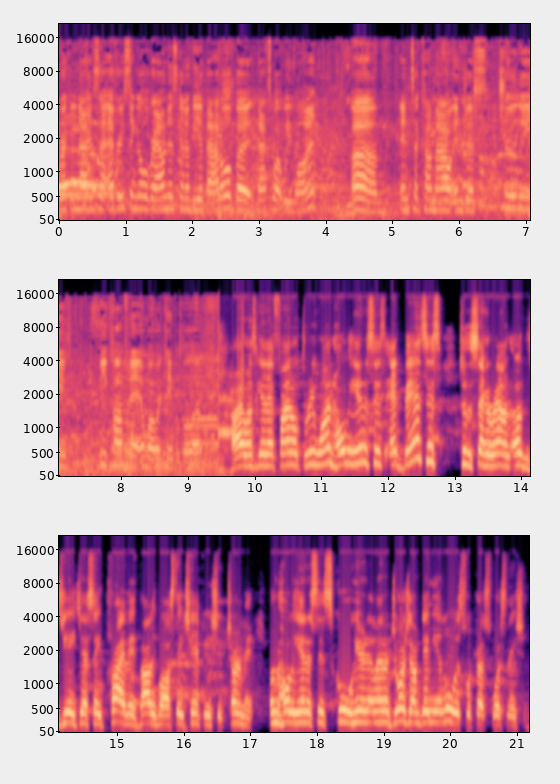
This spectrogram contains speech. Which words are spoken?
recognize that every single round is going to be a battle, but that's what we want. Um, and to come out and just truly be confident in what we're capable of. All right, once again, that final 3-1, Holy Innocents advances to the second round of the GHSA Private Volleyball State Championship Tournament. From the Holy Innocents School here in Atlanta, Georgia, I'm Damian Lewis with Prep Sports Nation.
